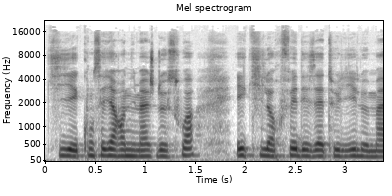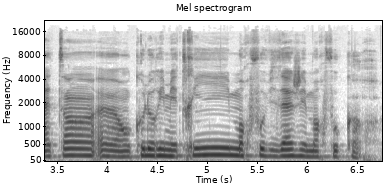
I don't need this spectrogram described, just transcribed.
qui est conseillère en image de soi et qui leur fait des ateliers le matin en colorimétrie, morpho-visage et morpho-corps.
